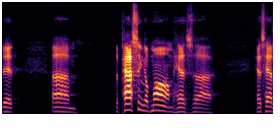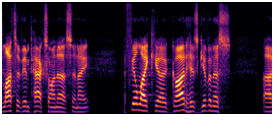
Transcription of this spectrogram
that um, the passing of mom has, uh, has had lots of impacts on us. And I, I feel like uh, God has given us, uh,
